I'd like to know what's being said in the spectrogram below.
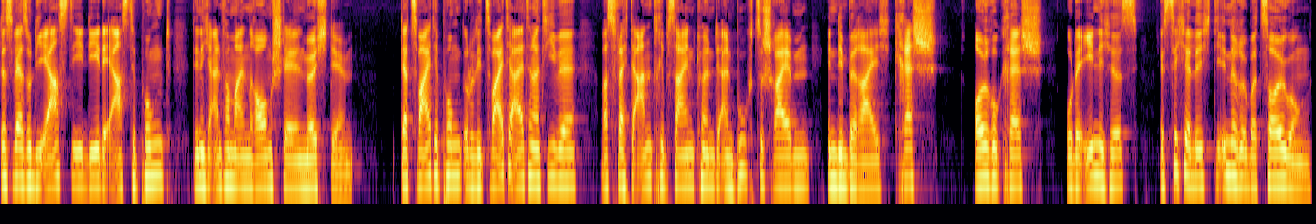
Das wäre so die erste Idee, der erste Punkt, den ich einfach mal in den Raum stellen möchte. Der zweite Punkt oder die zweite Alternative, was vielleicht der Antrieb sein könnte, ein Buch zu schreiben in dem Bereich Crash, Eurocrash oder ähnliches, ist sicherlich die innere Überzeugung.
